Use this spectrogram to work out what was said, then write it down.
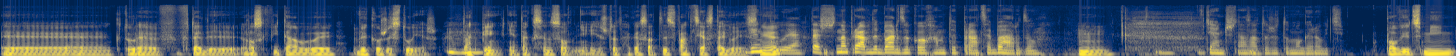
e, które wtedy rozkwitały, wykorzystujesz. Mhm. Tak pięknie, tak sensownie. Jeszcze taka satysfakcja z tego jest, nie? Dziękuję. Też naprawdę bardzo kocham tę pracę, bardzo. Hmm. Wdzięczna za to, że to mogę robić. Powiedz mi,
